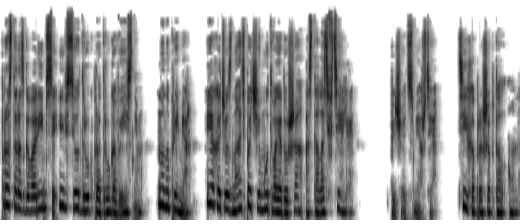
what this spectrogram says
Просто разговоримся и все друг про друга выясним. Ну, например, я хочу знать, почему твоя душа осталась в теле». «Печать смерти», – тихо прошептал он.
